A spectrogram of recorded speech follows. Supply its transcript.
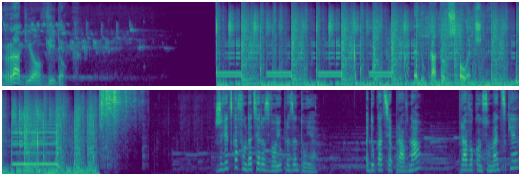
Radio Widok. Edukator społeczny. Żywiecka Fundacja Rozwoju prezentuje Edukacja prawna, prawo konsumenckie,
